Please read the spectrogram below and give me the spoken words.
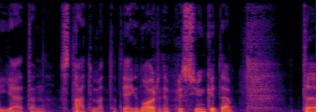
ją ten statome, tad jeigu norite prisijunkite. Ta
